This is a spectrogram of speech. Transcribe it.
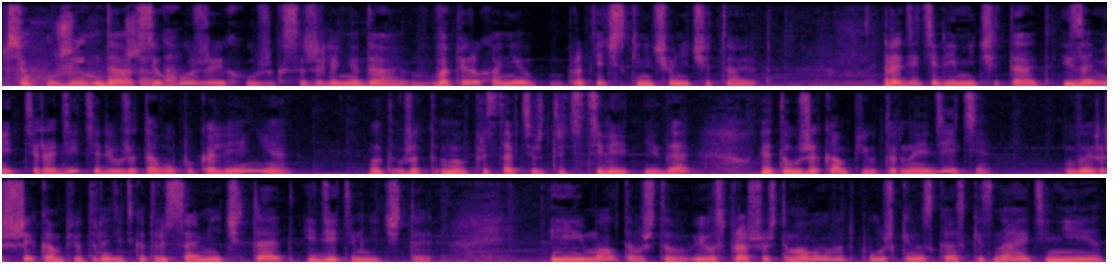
Все хуже и хуже. Да, все да? хуже и хуже, к сожалению, да. Во-первых, они практически ничего не читают. Родители им не читают. И заметьте, родители уже того поколения, вот уже, ну, представьте, уже 30-летние, да, это уже компьютерные дети выросшие компьютерные дети, которые сами не читают и детям не читают. И мало того, что его спрашиваешь, что, а вы вот Пушкина сказки знаете? Нет.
